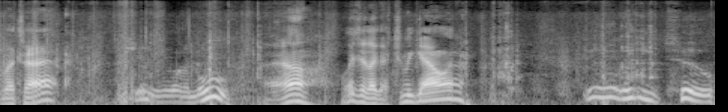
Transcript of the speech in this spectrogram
What's that? Shouldn't even want to move. I don't know. What is it, like a three gallon? Yeah, maybe two.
